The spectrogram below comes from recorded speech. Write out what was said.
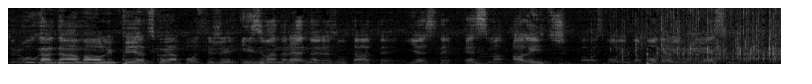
Druga dama olimpijac koja postiže izvanredne rezultate jeste Esma Alić. Pa vas molim da pozdravimo i.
